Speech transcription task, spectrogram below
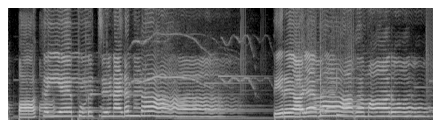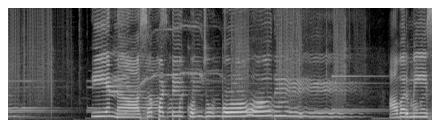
அப்பா கைய புடிச்சு நடந்தா. தெரு அழகாக மாறும். என்ன ஆசைப்பட்டு கொஞ்சும் போது அவர் மீச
